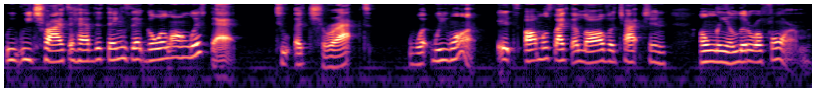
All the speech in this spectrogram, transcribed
We, we try to have the things that go along with that to attract what we want. It's almost like the law of attraction, only in literal form.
